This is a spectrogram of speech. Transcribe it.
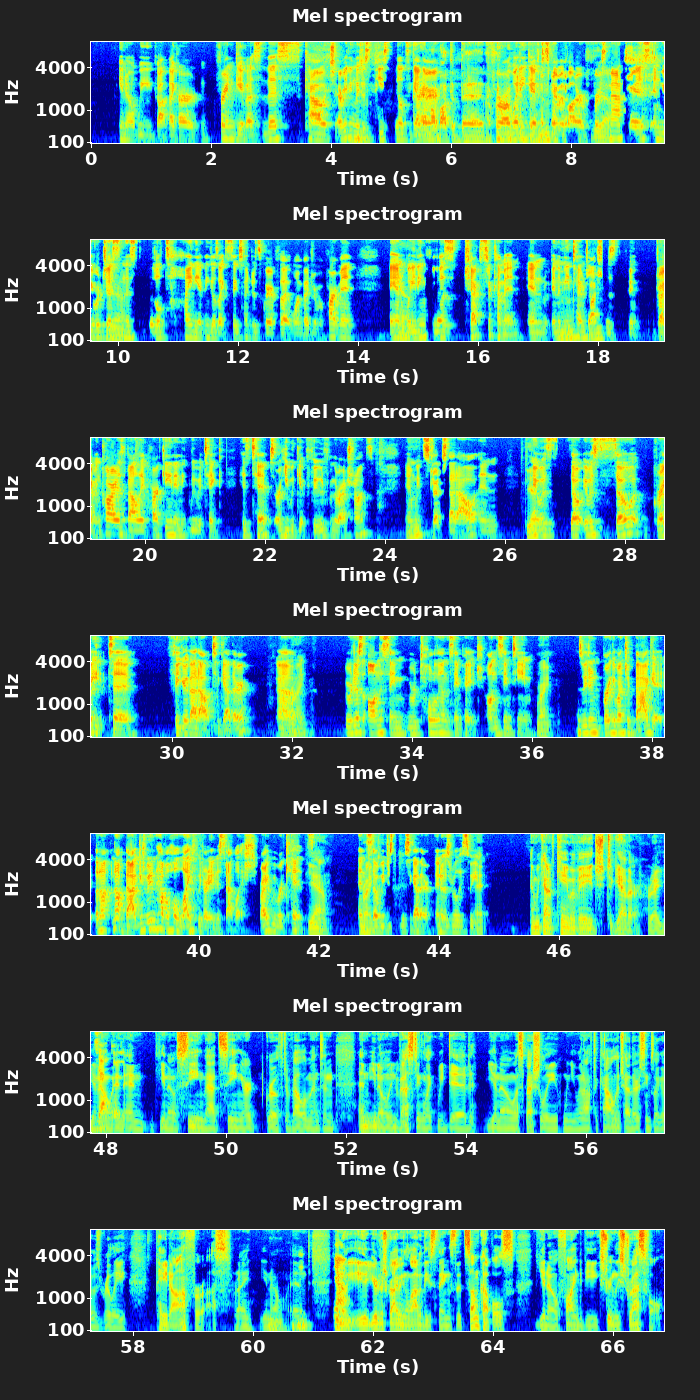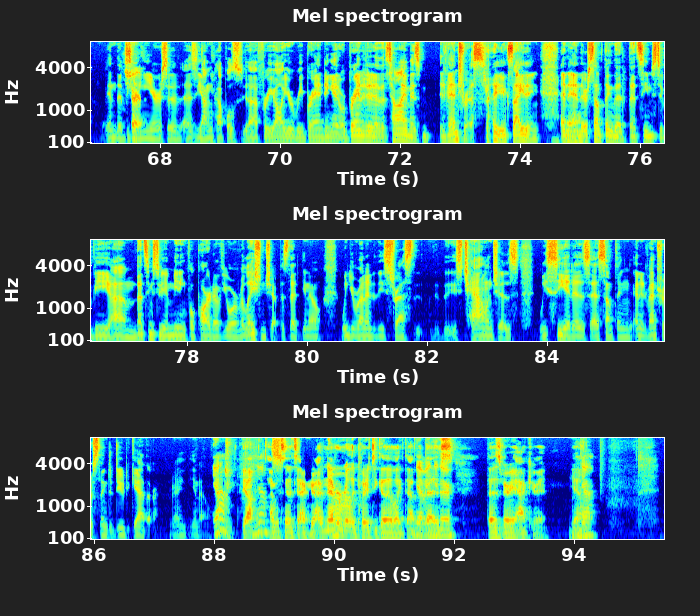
you know, we got like our friend gave us this couch. Everything was Mhm. just piecemeal together Grandma bought the bed for our wedding gift. Grandma bought our first Yeah. mattress, and we were just Yeah. in this little tiny, I think it was like 600 square foot, one bedroom apartment, and Yeah. waiting for those checks to come in. And in the Mhm, meantime, Josh was driving cars, valet parking, and we would take his tips, or he would get food from the restaurants, and Mhm. we'd stretch that out. And Yeah. it was so it was so great to figure that out together. Um, right. We were just on the same. We were totally on the same page, on the same team Right. because we didn't bring a bunch of baggage not not baggage we didn't have a whole life we'd already established right we were kids Yeah. and right. so we just did it together and it was really sweet and we kind of came of age together right you Exactly. know and and you know seeing that seeing our growth development and and you know investing like we did you know especially when you went off to college heather it seems like it was really paid off for us right you know Mhm. and Yeah. you know you're describing a lot of these things that some couples you know find to be extremely stressful in the Sure. beginning years of, as young couples uh, for y'all you're rebranding it or branded it at the time as adventurous right exciting and Yeah. and there's something that that seems to be um, that seems to be a meaningful part of your relationship is that you know when you run into these stress these challenges we see it as as something an adventurous thing to do together right you know yeah Yeah, Yeah. I would say it's accurate. I've never really put it together like that, Yeah, but me that neither. is that is very accurate. Yeah. yeah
